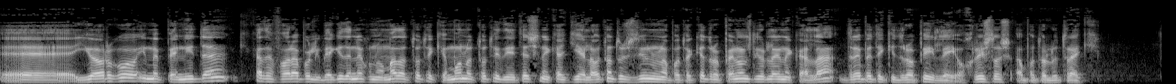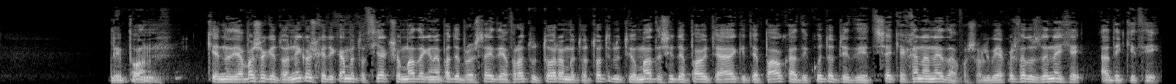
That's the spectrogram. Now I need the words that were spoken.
Ε, Γιώργο, είμαι 50 και κάθε φορά που οι Ολυμπιακοί δεν έχουν ομάδα, τότε και μόνο τότε οι διαιτέ είναι κακοί. Αλλά όταν τους δίνουν από το κέντρο πέναλτι, όλα είναι καλά. Ντρέπεται και ντροπή, λέει ο Χρήστος από το Λουτράκι. Λοιπόν, και να διαβάσω και τον Νίκο σχετικά με το φτιάξει ομάδα για να πάτε μπροστά. Η διαφορά του τώρα με το τότε είναι ότι οι ομάδες είτε πάω είτε ΑΕΚ είτε πάω αδικούνται από τη διαιτησία και χάναν έδαφος. Ο Ολυμπιακός φέτος δεν έχει αδικηθεί.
